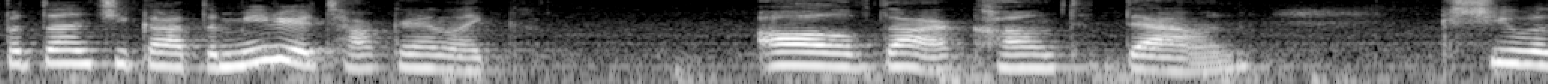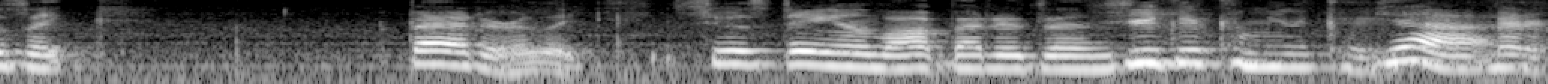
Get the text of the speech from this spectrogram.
But then she got the meteor talker, and like all of that calmed down. She was like better, like she was doing a lot better than. She could communicate. Yeah. Better.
